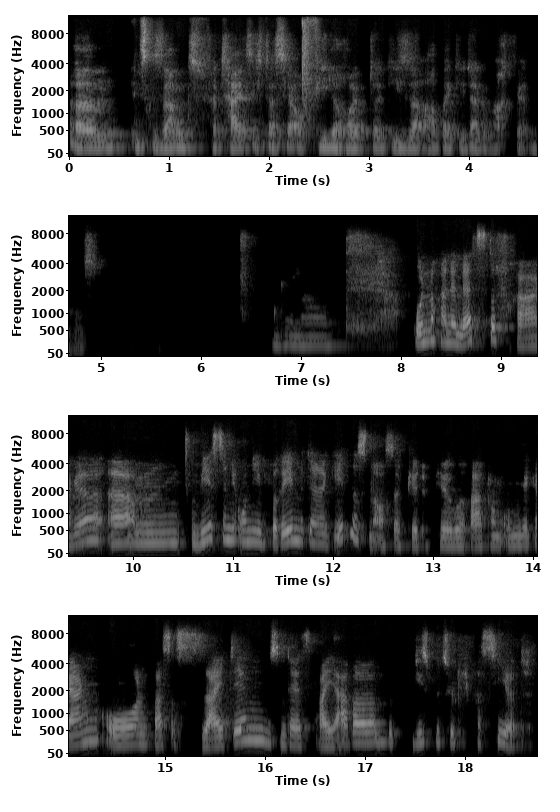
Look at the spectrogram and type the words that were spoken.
Ähm, insgesamt verteilt sich das ja auf viele Häupter dieser Arbeit, die da gemacht werden muss. Genau. Und noch eine letzte Frage. Ähm, wie ist denn die Uni Bremen mit den Ergebnissen aus der Peer-to-Peer-Beratung umgegangen und was ist seitdem, das sind ja jetzt drei Jahre, diesbezüglich passiert?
